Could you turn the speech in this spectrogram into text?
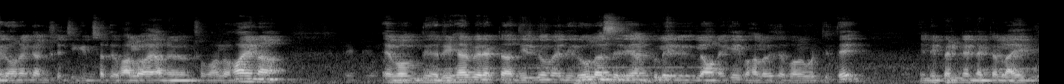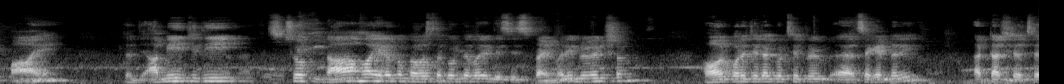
এর অনেকাংশে চিকিৎসাতে ভালো হয়, অনেকাংশ ভালো হয় না। এবং রিহ্যাবের একটা দীর্ঘমেয়াদী রোল আছে। রিহ্যাবগুলো এগুলো অনেকেই ভালো হয়েছে পরবর্তীতে ইন্ডিপেন্ডেন্ট একটা লাইফ পায়। তো আমি যদি স্ট্রোক না হয় এরকম ব্যবস্থা করতে পারি দিস ইজ প্রাইমারি প্রিভেনশন হওয়ার পরে যেটা করছি সেকেন্ডারি আর সে হচ্ছে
